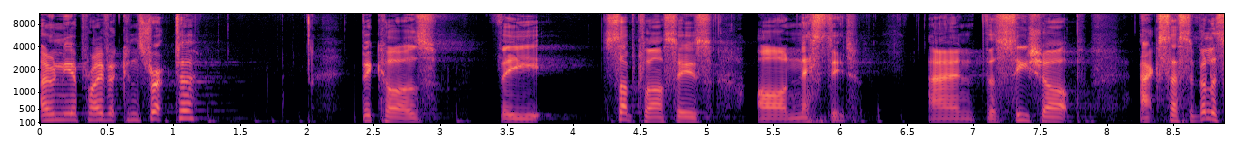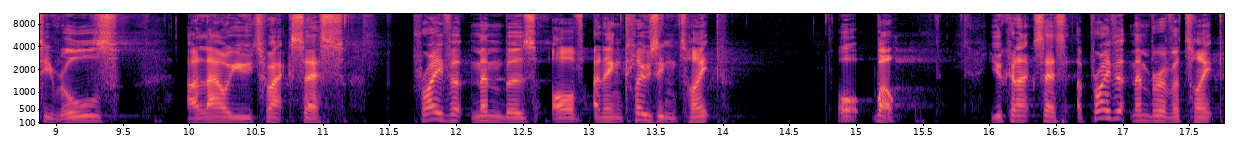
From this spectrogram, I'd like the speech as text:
only a private constructor? Because the subclasses are nested, and the C-sharp accessibility rules allow you to access private members of an enclosing type, or, well, you can access a private member of a type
